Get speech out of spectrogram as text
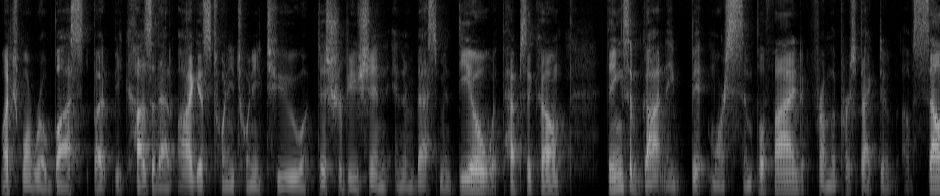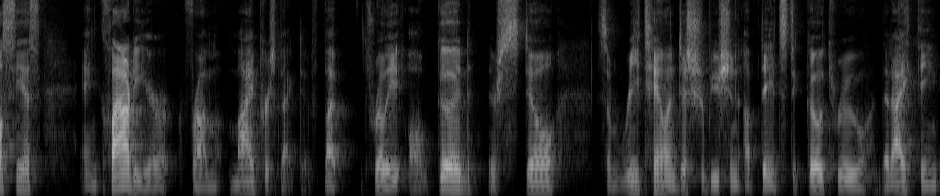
much more robust, but because of that August 2022 distribution and investment deal with PepsiCo, things have gotten a bit more simplified from the perspective of Celsius and cloudier from my perspective. But it's really all good. There's still some retail and distribution updates to go through that I think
